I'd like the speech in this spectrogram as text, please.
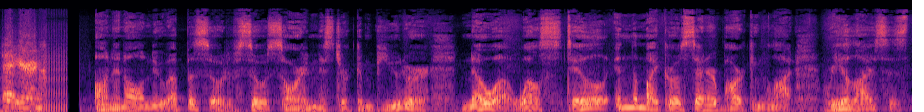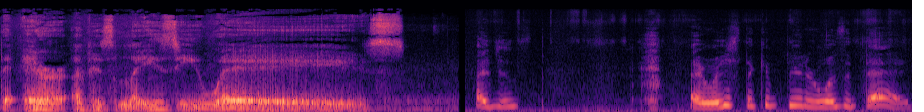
that you're On an all new episode of So Sorry Mr. Computer, Noah, while still in the Micro Center parking lot, realizes the error of his lazy ways. I just. I wish the computer wasn't dead.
